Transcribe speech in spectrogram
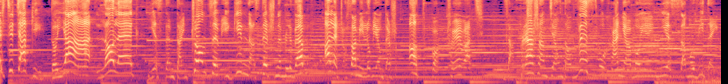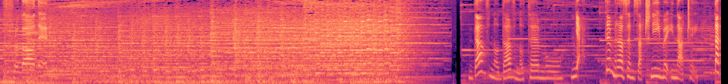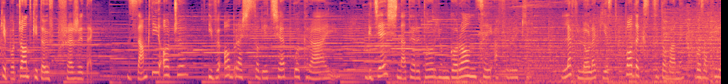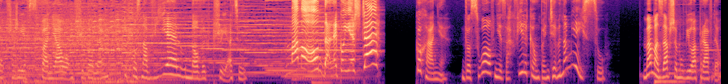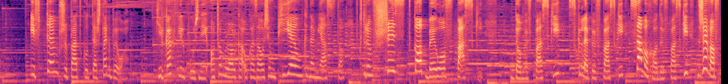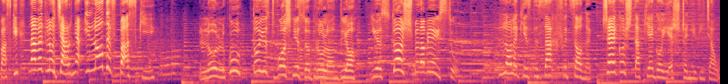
Cześć dzieciaki! To ja, Lolek! Jestem tańczącym i gimnastycznym lwem, ale czasami lubię też odpoczywać. Zapraszam Cię do wysłuchania mojej niesamowitej przygody. Dawno, dawno temu. Nie, tym razem zacznijmy inaczej. Takie początki to już przeżytek. Zamknij oczy i wyobraź sobie ciepły kraj, gdzieś na terytorium gorącej Afryki. Lew Lolek jest podekscytowany, bo za chwilę przeżyje wspaniałą przygodę i pozna wielu nowych przyjaciół. Mamo, daleko jeszcze? Kochanie, dosłownie za chwilkę będziemy na miejscu. Mama zawsze mówiła prawdę. I w tym przypadku też tak było. Kilka chwil później oczom Lolka ukazało się piękne miasto, w którym wszystko było w paski. Domy w paski, sklepy w paski, samochody w paski, drzewa w paski, nawet lodziarnia i lody w paski. Lolku, to jest właśnie Zebrolandia. Jesteśmy na miejscu. Lolek jest zachwycony. Czegoś takiego jeszcze nie widział.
